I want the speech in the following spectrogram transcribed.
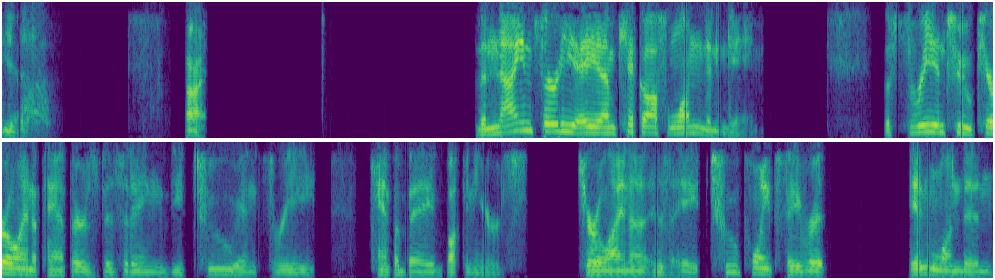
Yeah. All right. The 9:30 a.m. kickoff London game. The three and two Carolina Panthers visiting the two and three Tampa Bay Buccaneers. Carolina is a two-point favorite in London.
